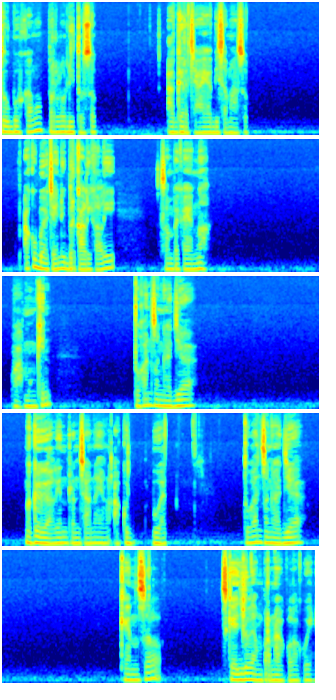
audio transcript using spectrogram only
Tubuh kamu perlu ditusuk agar cahaya bisa masuk aku baca ini berkali-kali sampai kayak ngeh. Wah mungkin Tuhan sengaja ngegagalin rencana yang aku buat. Tuhan sengaja cancel schedule yang pernah aku lakuin.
